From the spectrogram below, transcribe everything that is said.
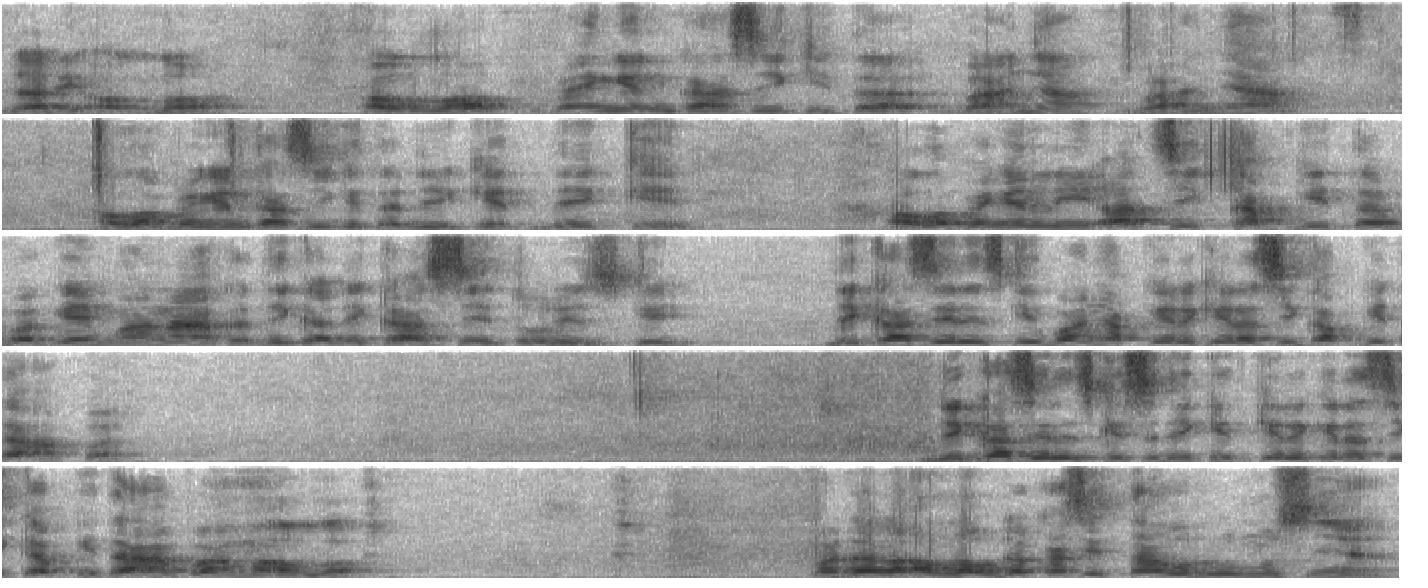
dari Allah. Allah pengen kasih kita banyak-banyak. Allah pengen kasih kita dikit-dikit. Allah pengen lihat sikap kita bagaimana ketika dikasih itu rizki. Dikasih rizki banyak kira-kira sikap kita apa? Dikasih rezeki sedikit, kira-kira sikap kita apa sama Allah? Padahal Allah udah kasih tahu rumusnya.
